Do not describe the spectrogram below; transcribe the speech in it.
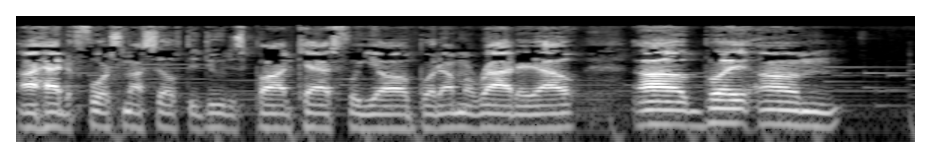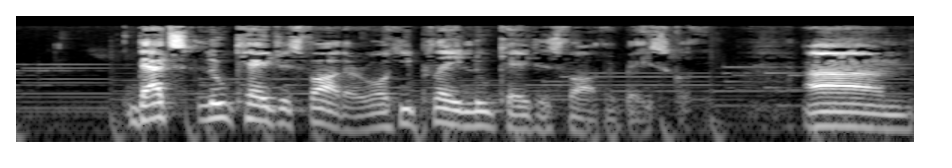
I had to force myself to do this podcast for y'all, but I'm gonna ride it out. Uh, but um, that's Luke Cage's father. Well, he played Luke Cage's father, basically. Um,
